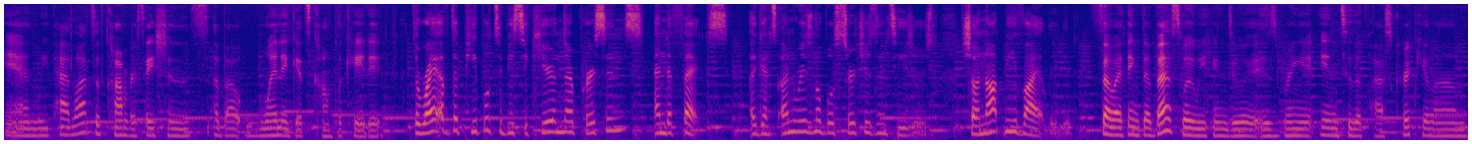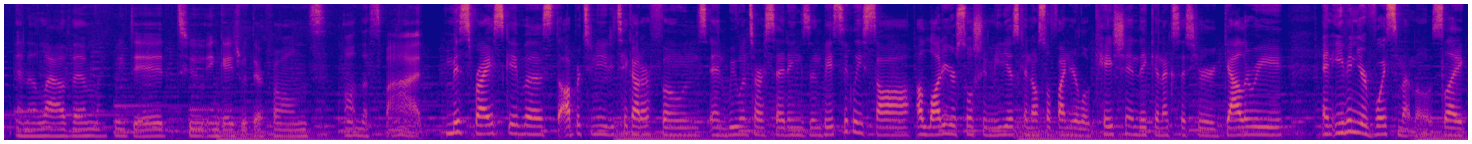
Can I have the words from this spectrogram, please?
and we've had lots of conversations about when it gets complicated. The right of the people to be secure in their persons and effects against unreasonable searches and seizures shall not be violated. So I think the best way we can do it is bring it into the class curriculum and allow them, like we did, to engage with their phones on the spot. Ms. Rice gave us the opportunity to take out our phones and we went to our settings and basically saw a lot of your social medias can also find your location, they can access your gallery, and even your voice memos. Like,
